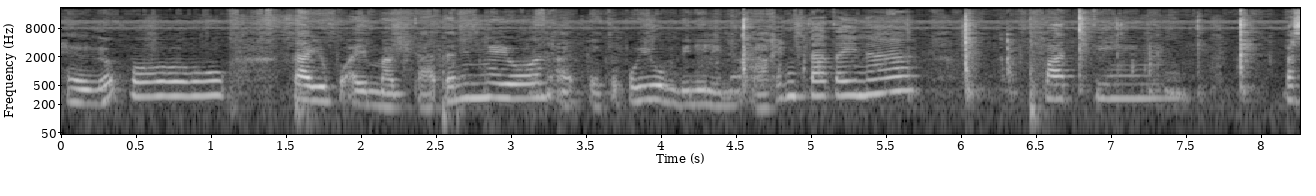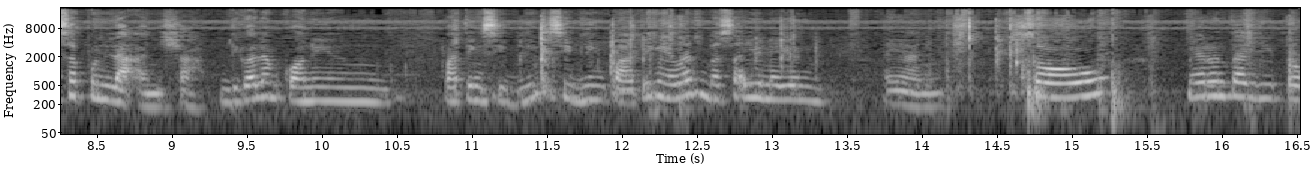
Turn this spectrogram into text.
Hello! Tayo po ay magtatanim ngayon at ito po yung binili ng aking tatay na pating basta punlaan siya. Hindi ko alam kung ano yung pating sibling, sibling pating. Ewan, basta yun na yun. Ayan. So, meron tayo dito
